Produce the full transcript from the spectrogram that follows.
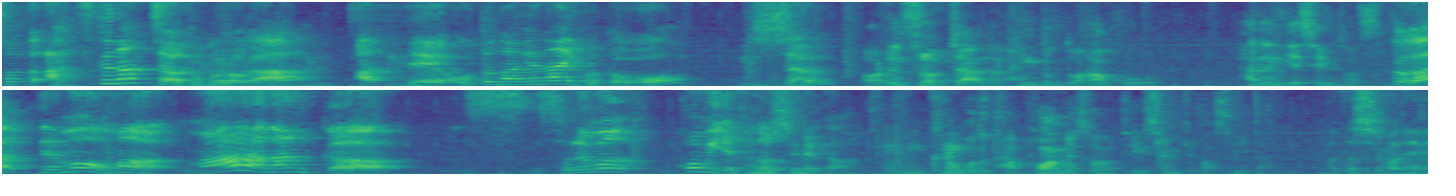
ちょっと熱くなっちゃうところがうんあって大人げないことをうんしちゃう 어른스럽지 않은 행동도 하고 하는 게 재밌었어. ことがあってもまあまあなんか そそれも込みで楽しめた 음, 그런 것도 다 포함해서 되게 재밌게 봤습니다. 私はね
